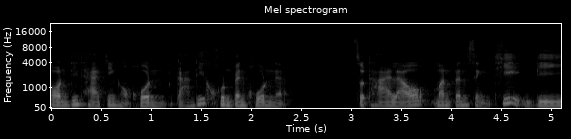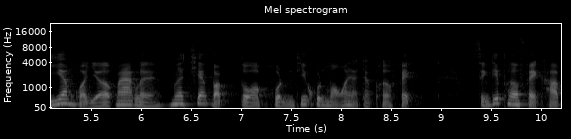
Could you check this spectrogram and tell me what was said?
ตนที่แท้จริงของคุณ การที่คุณเป็นคุณเนี่ยสุดท้ายแล้วมันเป็นสิ่งที่ดีเยี่ยมกว่าเยอะมากเลย เมื่อเทียบกับตัวคุณที่คุณมองว่าอยากจะ perfect สิ่งที่ perfect ครับ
